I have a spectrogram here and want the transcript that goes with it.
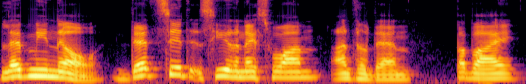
let me know. That's it. See you in the next one. Until then bye bye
